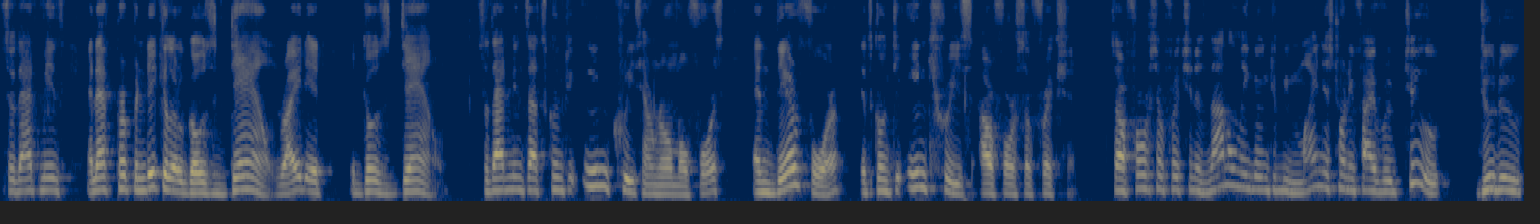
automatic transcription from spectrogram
So that means an F perpendicular goes down, right? It, it goes down. So that means that's going to increase our normal force, and therefore, it's going to increase our force of friction. So our force of friction is not only going to be minus 25 root 2 due to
